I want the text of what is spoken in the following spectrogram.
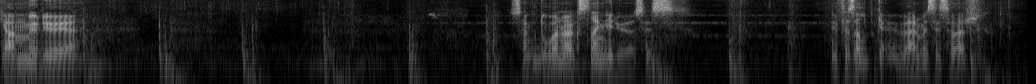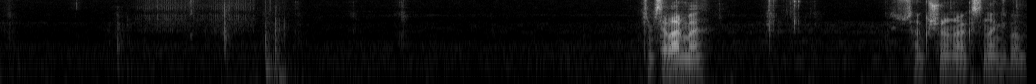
Yanmıyor diyor ya. Sanki duvarın arkasından geliyor ses. Nefes alıp verme sesi var. Kimse var mı? Sanki şunun arkasından gibi ama.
